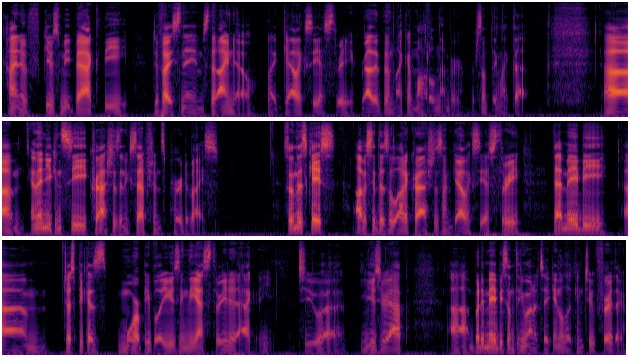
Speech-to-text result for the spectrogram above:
kind of gives me back the device names that I know, like Galaxy S3, rather than like a model number or something like that. Um, and then you can see crashes and exceptions per device. So in this case, obviously there's a lot of crashes on Galaxy S3. That may be um, just because more people are using the S3 to, act, to uh, use your app, um, but it may be something you want to take a look into further.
